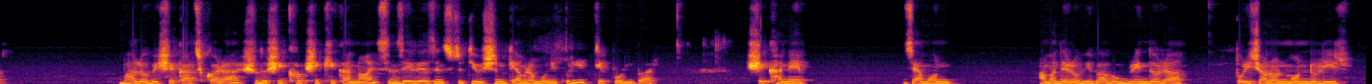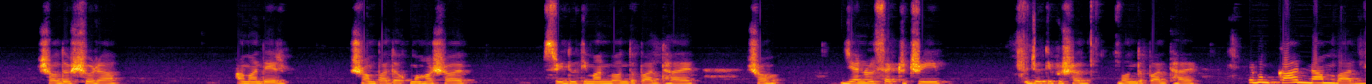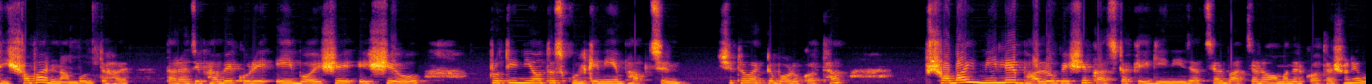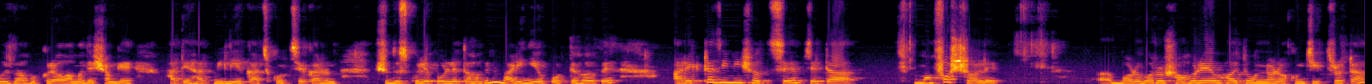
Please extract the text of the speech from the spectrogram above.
ভালোবেসে কাজ করা, শুধু শিক্ষক শিক্ষিকা নয়, সেন্ট ইনস্টিটিউশনকে আমরা মনে করি একটি পরিবার। সেখানে যেমন আমাদের অভিভাবক বৃন্দরা, পরিচালন মণ্ডলীর সদস্যরা, আমাদের সম্পাদক মহাশয়, শ্রী দ্যুতিমান বন্দ্যোপাধ্যায়, সহ জেনারেল সেক্রেটারি জ্যোতিপ্রসাদ বন্দ্যোপাধ্যায় এবং কার নাম বাদ দিই, সবার নাম বলতে হয়। তারা যেভাবে করে এই বয়সে এসেও প্রতিনিয়ত স্কুলকে নিয়ে ভাবছেন, সেটাও একটা বড় কথা। সবাই মিলে ভালোবেসে কাজটাকে এগিয়ে নিয়ে যাচ্ছে। আর বাচ্চারাও আমাদের কথা শুনে, অভিভাবকরাও আমাদের সঙ্গে হাতে হাত মিলিয়ে কাজ করছে। কারণ শুধু স্কুলে পড়লে তো হবে না, বাড়ি গিয়েও পড়তে হবে। আরেকটা জিনিস হচ্ছে যেটা মফস্বলে, বড় বড় শহরে হয়তো অন্যরকম চিত্রটা।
